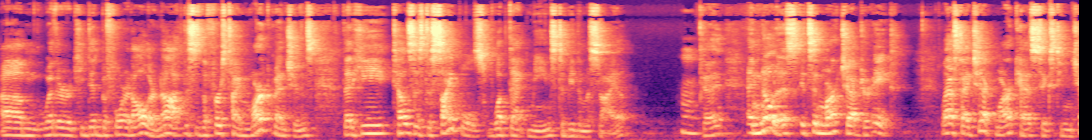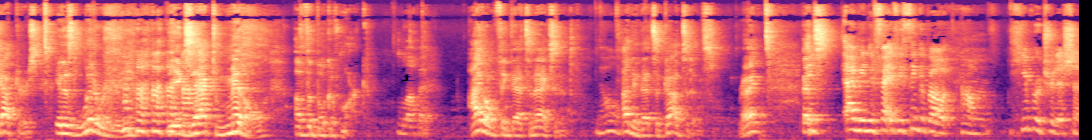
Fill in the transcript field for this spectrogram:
um, whether he did before at all or not. This is the first time Mark mentions that he tells his disciples what that means to be the Messiah. Hmm. Okay? And notice it's in Mark chapter 8. Last I checked, Mark has 16 chapters. It is literally the exact middle of the book of Mark. Love it. I don't think that's an accident. No. I think that's a coincidence, right? That's, I mean, in fact, if you think about um, Hebrew tradition,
